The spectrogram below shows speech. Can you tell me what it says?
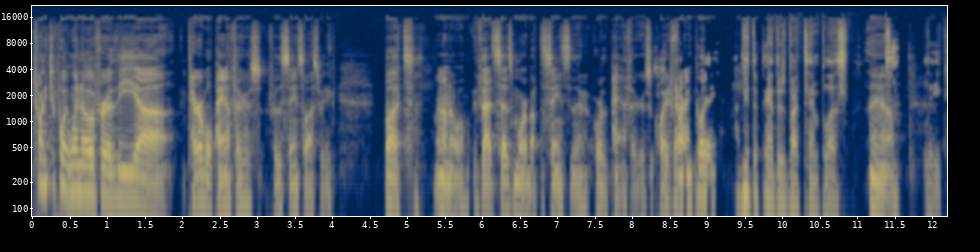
22 point win over the uh, terrible Panthers for the Saints last week. But I don't know if that says more about the Saints or the Panthers, quite yeah, frankly. I beat the Panthers by 10 plus. Yeah. League.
